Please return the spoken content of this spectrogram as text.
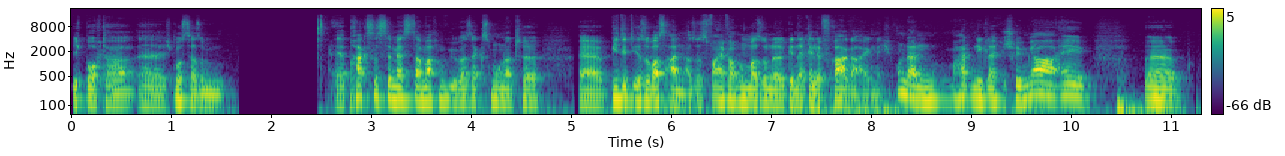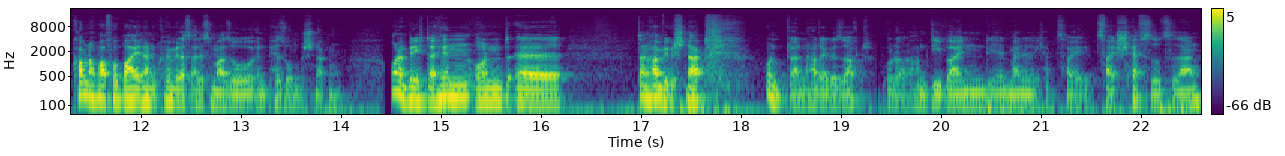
Ich brauche da, äh, ich muss da so ein Praxissemester machen über sechs Monate. Äh, bietet ihr sowas an? Also es war einfach nur mal so eine generelle Frage eigentlich. Und dann hatten die gleich geschrieben, ja, ey, äh, komm noch mal vorbei, dann können wir das alles mal so in Person beschnacken. Und dann bin ich dahin und äh, dann haben wir geschnackt und dann hat er gesagt, oder haben die beiden, die, meine, ich habe zwei, zwei Chefs sozusagen,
